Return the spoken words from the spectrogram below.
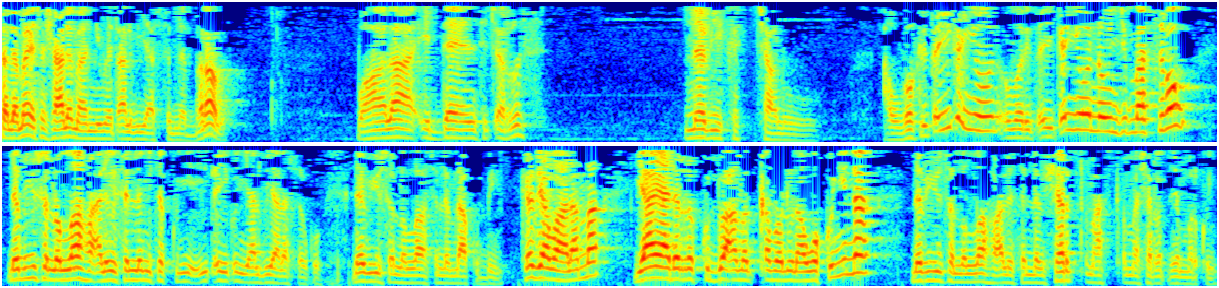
ሰለማ የተሻለ ማን ይመጣል ብዬ አስብ ነበር አሉ። በኋላ ኢዳዬን ሲጨርስ ነቢ ከቻሉ። አቡበክር ይጠይቀኝ ይሆን? ዑመር ይጠይቀኝ ይሆን ነው እንጂ የማስበው ነቢዩ صلى الله عليه وسلم ይጠይቁኛል ብዬ አላሰብኩም። ነቢዩ صلى الله عليه وسلم ላኩብኝ። ከዚያ በኋላማ ያ ያደረግኩት ዱዓ መቀበሉን አወቅኩኝና ነቢዩ صلى الله عليه وسلم ሸርጥ ማሸረጥ ጀመርኩኝ።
